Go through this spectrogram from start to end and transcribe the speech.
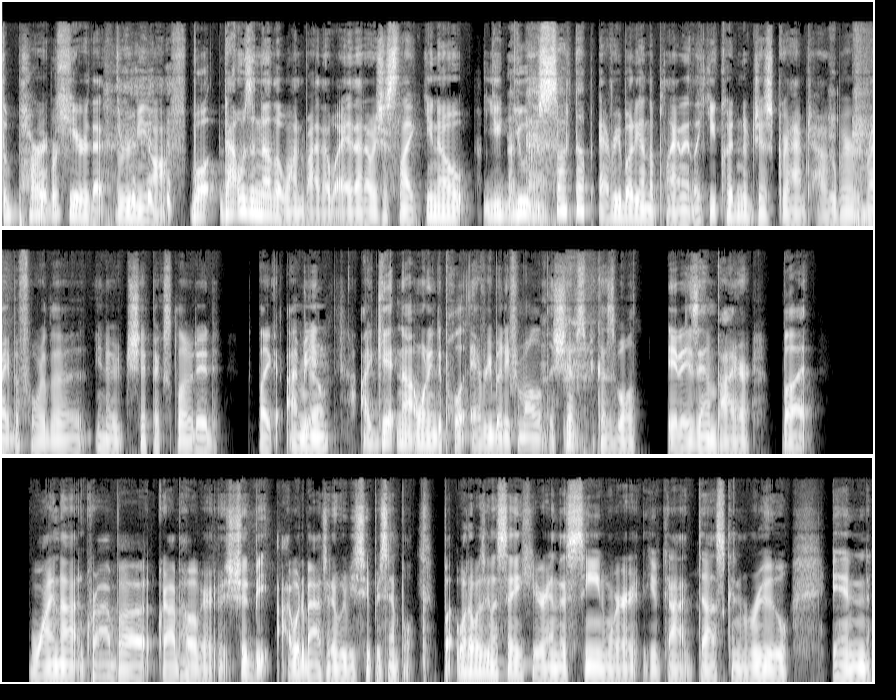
The part Hober? here that threw me off. Well, that was another one, by the way, that I was just like, you know, you you sucked up everybody on the planet. Like you couldn't have just grabbed Hober right before the you know ship exploded. Like I mean, Yeah. I get not wanting to pull everybody from all of the ships because well, it is Empire, but why not grab a grab Hober? It should be. I would imagine it would be super simple. But what I was going to say here in this scene where you've got Dusk and Rue in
